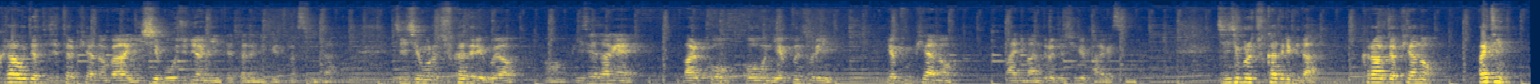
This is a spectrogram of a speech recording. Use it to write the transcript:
크라우저 디지털 피아노가 25주년이 됐다는 얘기를 들었습니다. 진심으로 축하드리고요. 어, 이 세상에 맑고 고운 예쁜 소리, 예쁜 피아노 많이 만들어 주시길 바라겠습니다. 진심으로 축하드립니다. 크라우저 피아노 파이팅!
